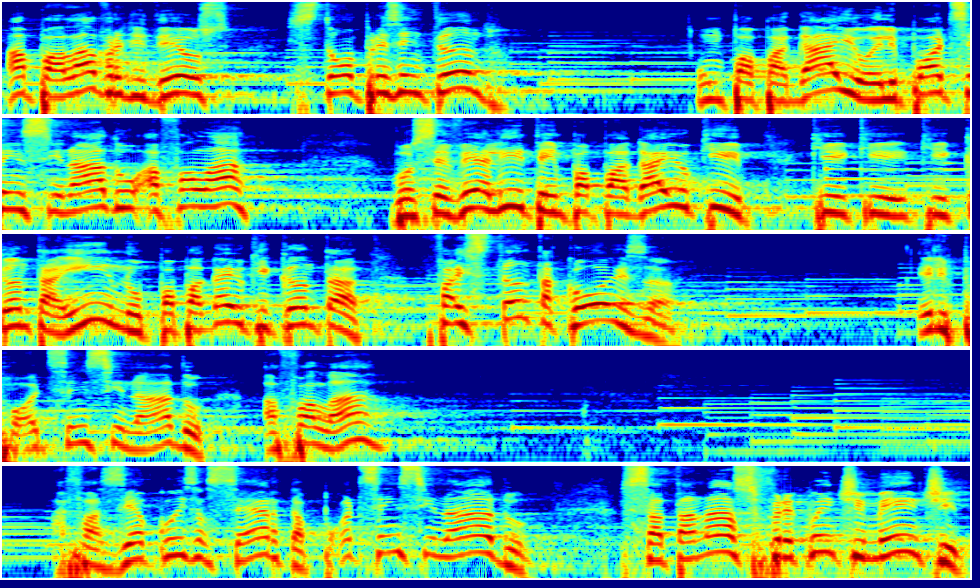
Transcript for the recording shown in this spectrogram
a palavra de Deus estão apresentando. Um papagaio, ele pode ser ensinado a falar. Você vê ali, tem papagaio que, que, que, que canta hino, papagaio que canta, faz tanta coisa. Ele pode ser ensinado a falar. A fazer a coisa certa, pode ser ensinado. Satanás frequentemente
